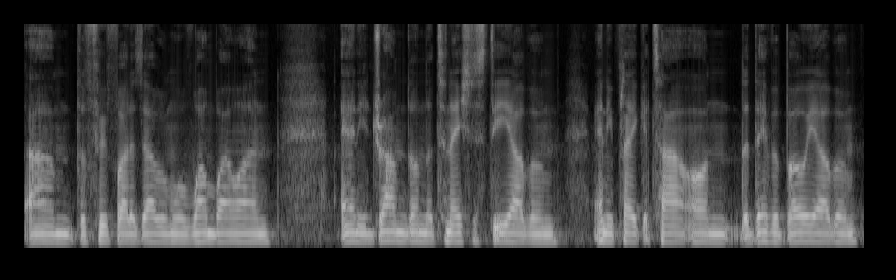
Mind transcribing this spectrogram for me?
um, the Foo Fighters album with One by One and he drummed on the Tenacious D album, and he played guitar on the David Bowie album,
